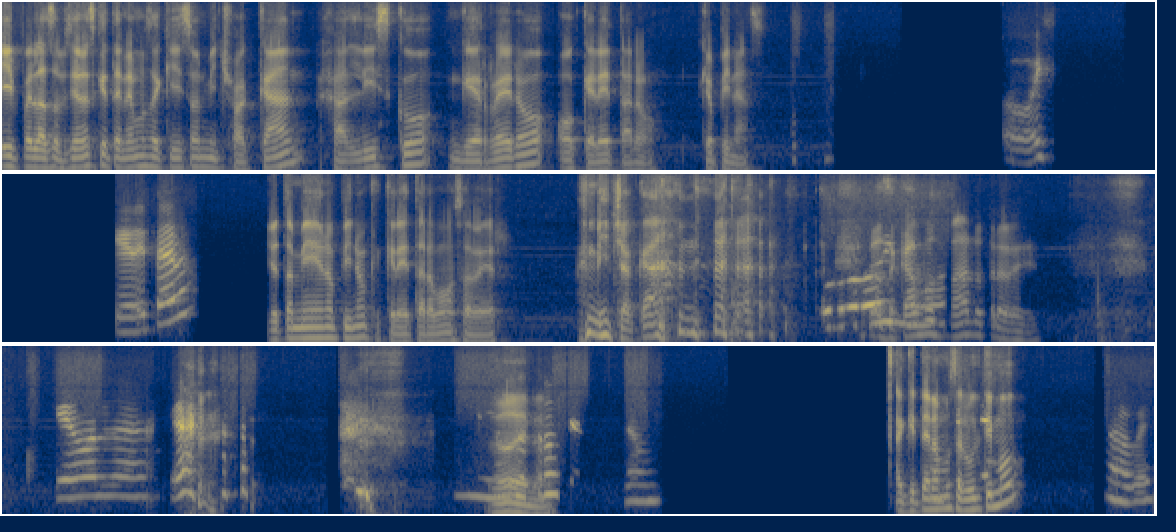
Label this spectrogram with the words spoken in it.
y pues las opciones que tenemos aquí son Michoacán, Jalisco, Guerrero o Querétaro. ¿Qué opinas? Uy. ¿Querétaro? Yo también opino que Querétaro, vamos a ver. Michoacán. Lo sacamos no, mal otra vez. ¿Qué onda? Ay, no. Nosotros no. Aquí tenemos el último. A ver.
